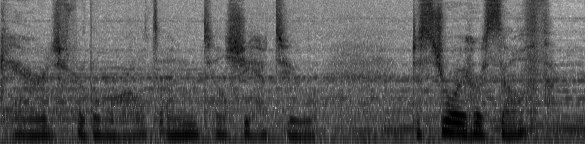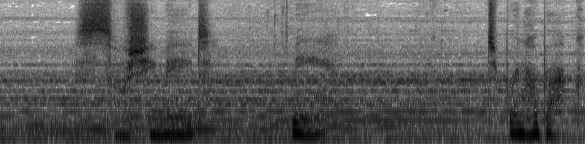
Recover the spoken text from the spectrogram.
cared for the world until she had to destroy herself. So she made me to bring her back.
